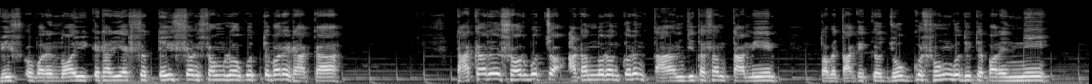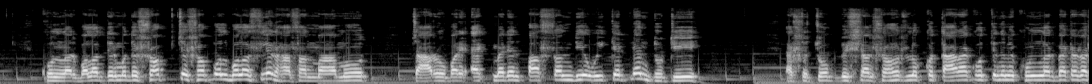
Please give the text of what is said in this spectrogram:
বিশ ওভারে নয় উইকেট হারিয়ে একশো তেইশ রান সংগ্রহ করতে পারে ঢাকা। ঢাকার সর্বোচ্চ আটান্ন রান করেন তানজিত হাসান তামিম, তবে তাকে কেউ যোগ্য সঙ্গ দিতে পারেননি। খুলনার বলারদের মধ্যে সবচেয়ে সফল বলার ছিলেন হাসান মাহমুদ। চার ওভারে এক ম্যাডেন পাঁচ রান দিয়ে উইকেট নেন দুটি। একশো চব্বিশ রান সহজ লক্ষ্য তারা করতে নেমে খুলনার ব্যাটাররা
